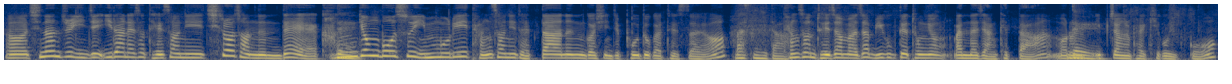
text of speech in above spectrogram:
어, 지난주 이제 이란에서 대선이 치러졌는데 강경 보수 인물이 당선이 됐다는 것이 이제 보도가 됐어요. 맞습니다. 당선되자마자 미국 대통령 만나지 않겠다. 뭐 이런 네. 입장을 밝히고 있고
